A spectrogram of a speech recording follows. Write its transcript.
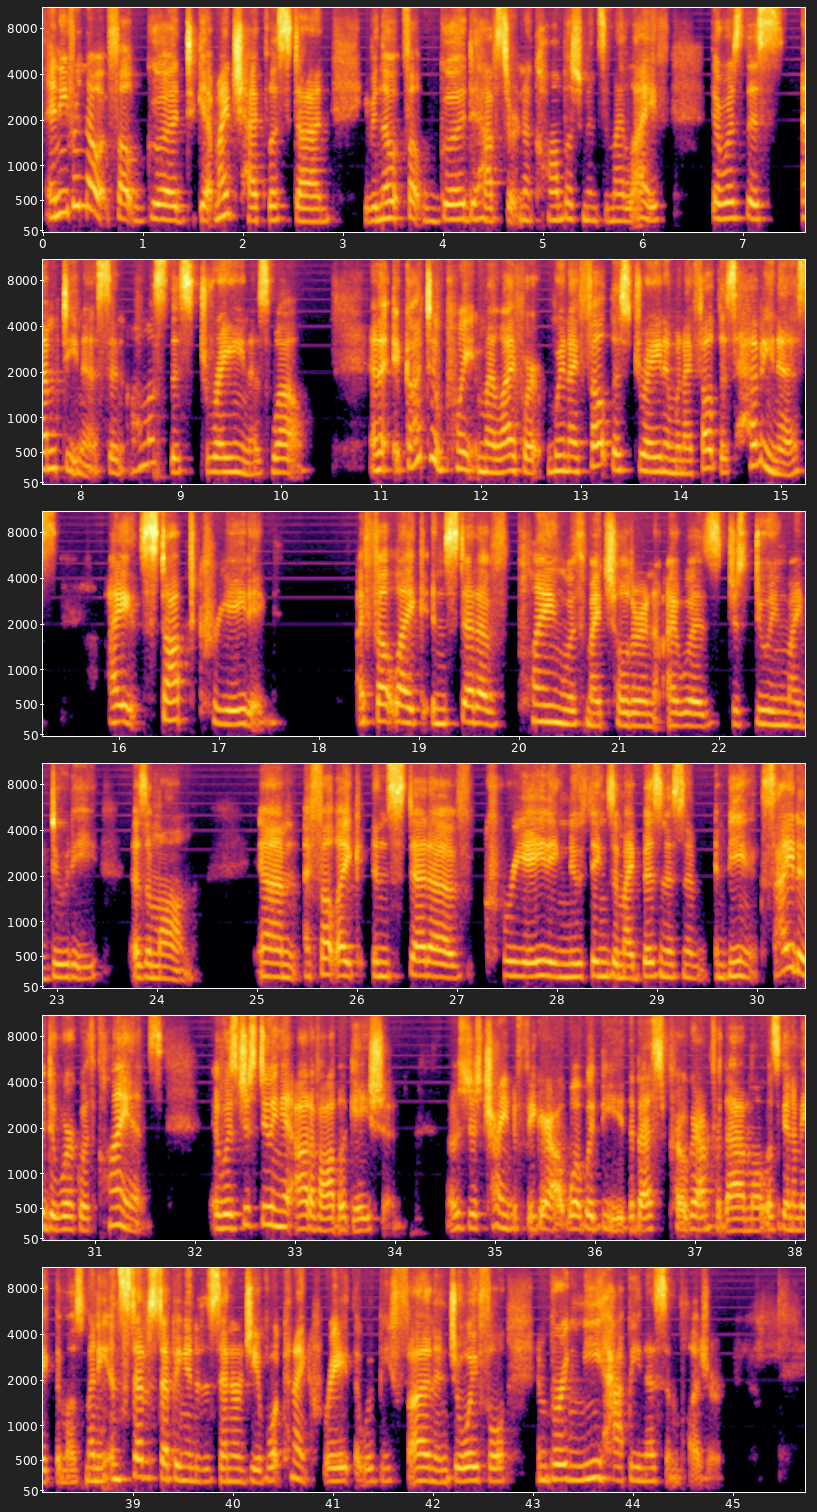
And even though it felt good to get my checklist done, even though it felt good to have certain accomplishments in my life, there was this emptiness and almost this drain as well. And it got to a point in my life where when I felt this drain and when I felt this heaviness, I stopped creating. I felt like instead of playing with my children, I was just doing my duty as a mom. And I felt like instead of creating new things in my business and, and, being excited to work with clients, it was just doing it out of obligation. I was just trying to figure out what would be the best program for them, what was going to make the most money, instead of stepping into this energy of what can I create that would be fun and joyful and bring me happiness and pleasure.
